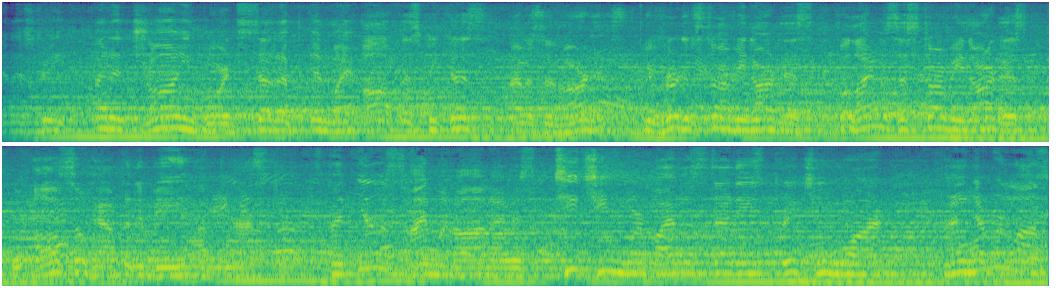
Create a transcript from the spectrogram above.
ministry. I had a drawing board set up in my office because I was an artist. You've heard of starving artists. Well, I was a starving artist who also happened to be a pastor. But you know, as time went on, I was teaching more Bible studies, preaching more, but I never lost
